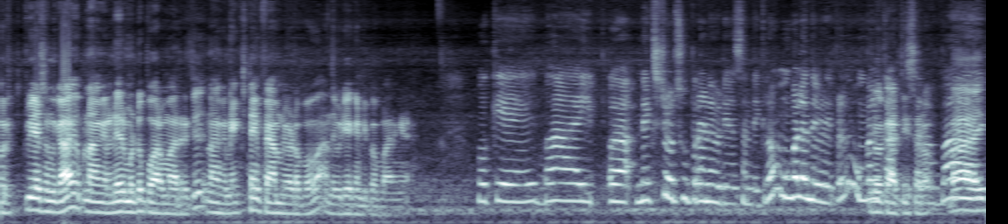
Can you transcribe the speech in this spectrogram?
ஒரு சுச்சுவேஷனுக்காக இப்போ நாங்கள் ரெண்டு பேர் மட்டும் போகிற மாதிரி இருக்குது நாங்கள் நெக்ஸ்ட் டைம் ஃபேமிலியோட போவோம். அந்த வீடியோ கண்டிப்பாக பாருங்கள் ஓகே பாய் நெக்ஸ்ட் ஒரு சூப்பரான வீடியோ சந்திக்கிறோம். உங்களை இந்த வீடியோ உங்களை கார்த்தி கார்த்தி சரம் சரம் பாய் பாய்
